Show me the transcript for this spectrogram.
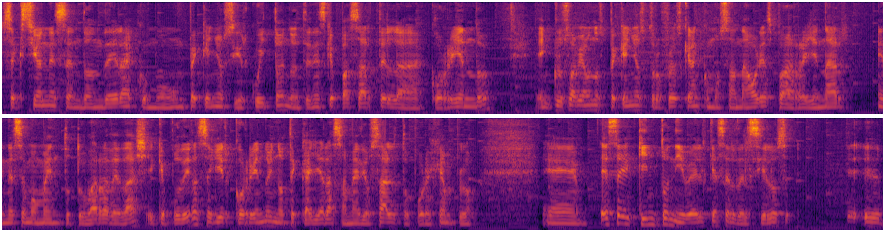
secciones en donde era como un pequeño circuito en donde tenías que pasártela corriendo. E incluso había unos pequeños trofeos que eran como zanahorias para rellenar en ese momento tu barra de dash y que pudieras seguir corriendo y no te cayeras a medio salto, por ejemplo. Eh, ese quinto nivel, que es el del cielo, eh, eh,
